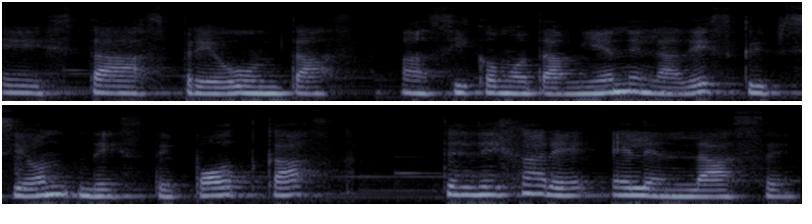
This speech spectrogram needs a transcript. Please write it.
estas preguntas así como también en la descripción de este podcast te dejaré el enlace.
